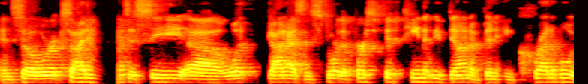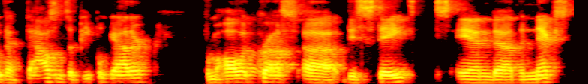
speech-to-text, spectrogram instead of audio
And so we're excited to see uh, what God has in store. The first 15 that we've done have been incredible. We've had thousands of people gather from all across uh, the states. And uh, the next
